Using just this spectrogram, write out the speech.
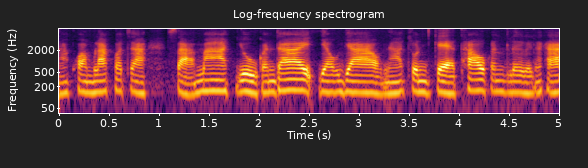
นะ ความรักก็จะสามารถอยู่กันได้ยาวๆนะจนแก่เท่ากันเลยนะคะ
